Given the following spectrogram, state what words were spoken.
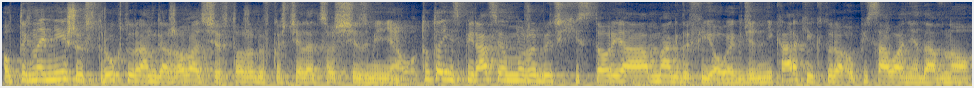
od tych najmniejszych struktur angażować się w to, żeby w kościele coś się zmieniało. Tutaj inspiracją może być historia Magdy Fiołek, dziennikarki, która opisała niedawno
